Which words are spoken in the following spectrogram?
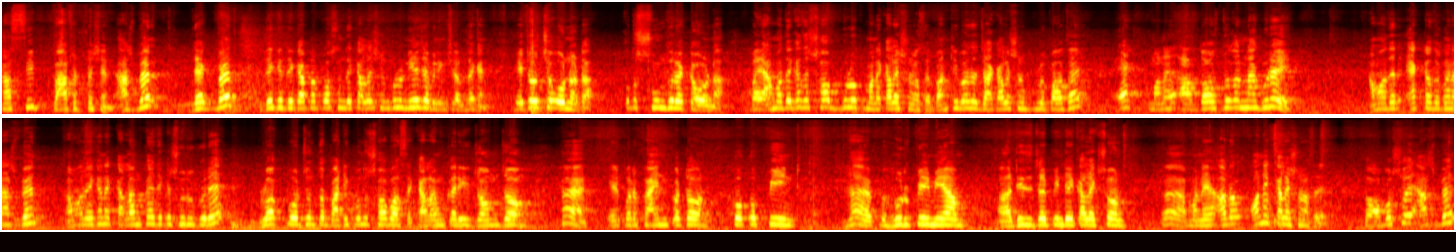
হাসি পারফেক্ট ফ্যাশন। আসবেন দেখবেন দেখে দেখে আপনার পছন্দের কালেকশনগুলো নিয়ে যাবেন ইনশাল্লাহ দেখেন এটা হচ্ছে ওড়নাটা। কত সুন্দর একটা ওড়না। ভাই আমাদের কাছে সবগুলো মানে কালেকশন আছে। বান্টি বাজার যা কালেকশনগুলো পাওয়া যায় এক মানে আহ, দশ দোকান না ঘুরে আমাদের একটা দোকানে আসবেন। আমাদের এখানে কালামকারি থেকে শুরু করে ব্লক পর্যন্ত বাটিক পর্যন্ত সব আছে। কালামকারি জমজম হ্যাঁ এরপরে ফাইন কটন কোকো প্রিন্ট হ্যাঁ হুর প্রিমিয়াম ডিজিটাল প্রিন্টের কালেকশন মানে আরও অনেক কালেকশন আছে। তো অবশ্যই আসবেন,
